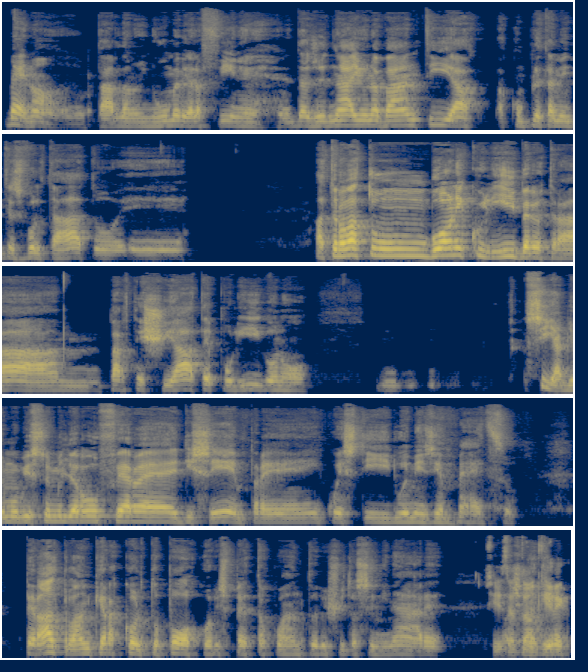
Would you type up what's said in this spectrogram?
Beh no, parlano i numeri alla fine, da gennaio in avanti ha, ha completamente svoltato e ha trovato un buon equilibrio tra parte sciata e poligono. Sì, abbiamo visto il miglior offer di sempre in questi due mesi e mezzo. Peraltro ha anche raccolto poco rispetto a quanto è riuscito a seminare. Sì, è stato anche... Dire che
